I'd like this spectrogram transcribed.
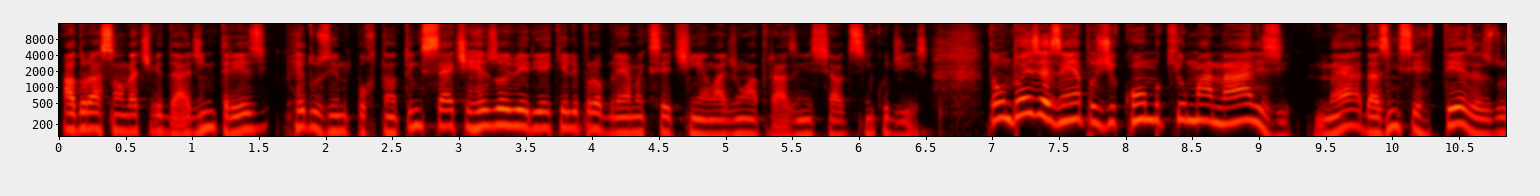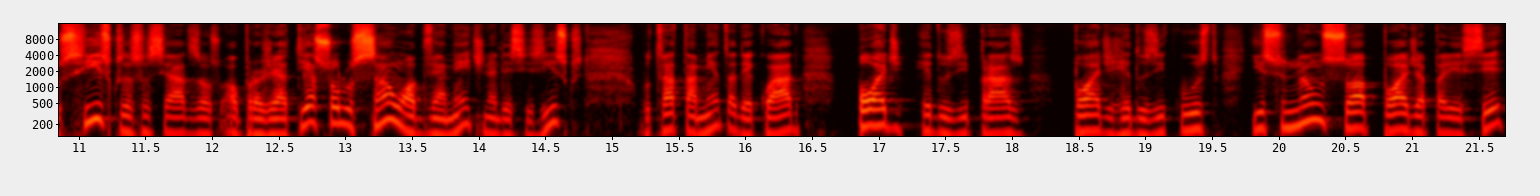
a duração da atividade em 13, reduzindo, portanto, em 7, resolveria aquele problema que você tinha lá de um atraso inicial de 5 dias. Então, dois exemplos de como que uma análise né, das incertezas, dos riscos associados ao, ao projeto e a solução, obviamente, né, desses riscos, o tratamento adequado, pode reduzir prazo, pode reduzir custo. Isso não só pode aparecer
